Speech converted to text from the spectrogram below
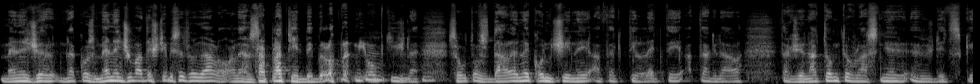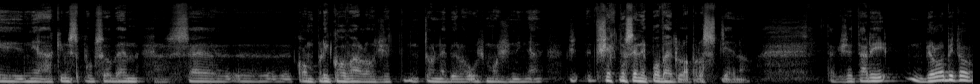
manager, jako zmanagovat ještě by se to dalo, ale zaplatit by bylo velmi hmm, obtížné. Mm, mm. Jsou to vzdálené končiny a tak ty lety a tak dále. Takže na tom to vlastně vždycky nějakým způsobem se eh, komplikovalo, že to nebylo už možné. Všechno se nepovedlo prostě. No. Takže tady bylo by to,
